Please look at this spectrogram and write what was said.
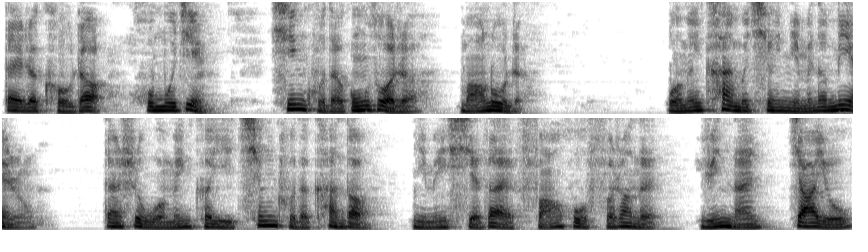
戴着口罩、护目镜，辛苦地工作着，忙碌着。我们看不清你们的面容，但是我们可以清楚地看到你们写在防护服上的‘云南加油’。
